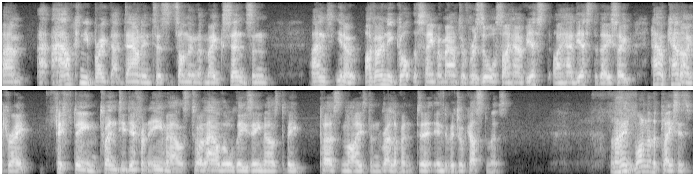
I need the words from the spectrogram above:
um, how can you break that down into something that makes sense and and you know I've only got the same amount of resource I have yes I had yesterday so how can I create 15 20 different emails to allow all these emails to be personalized and relevant to individual customers. And I think one of the places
